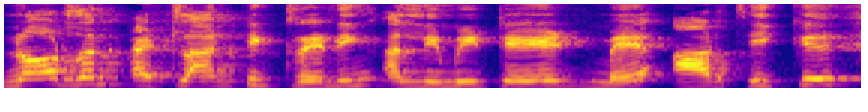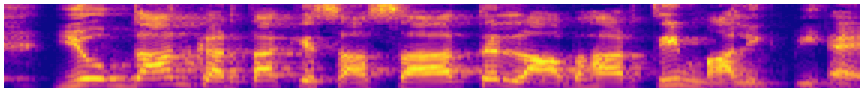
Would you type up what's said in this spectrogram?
Northern Atlantic Trading Unlimited में आर्थिक योगदानकर्ता के साथ साथ लाभार्थी मालिक भी है।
